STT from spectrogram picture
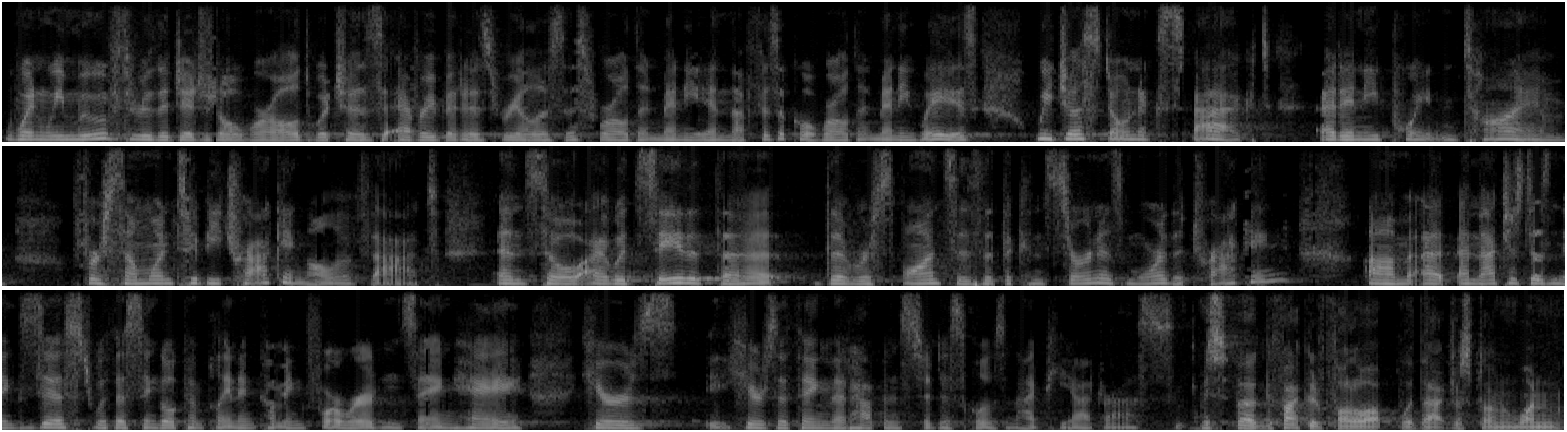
when we move through the digital world, which is every bit as real as this world and many in the physical world in many ways, we just don't expect at any point in time for someone to be tracking all of that. And so I would say that the the response is that the concern is more the tracking, um, at, and that just doesn't exist with a single complainant coming forward and saying, "Hey, here's here's a thing that happens to disclose an IP address." Ms. Ferg, if I could follow up with that just on one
